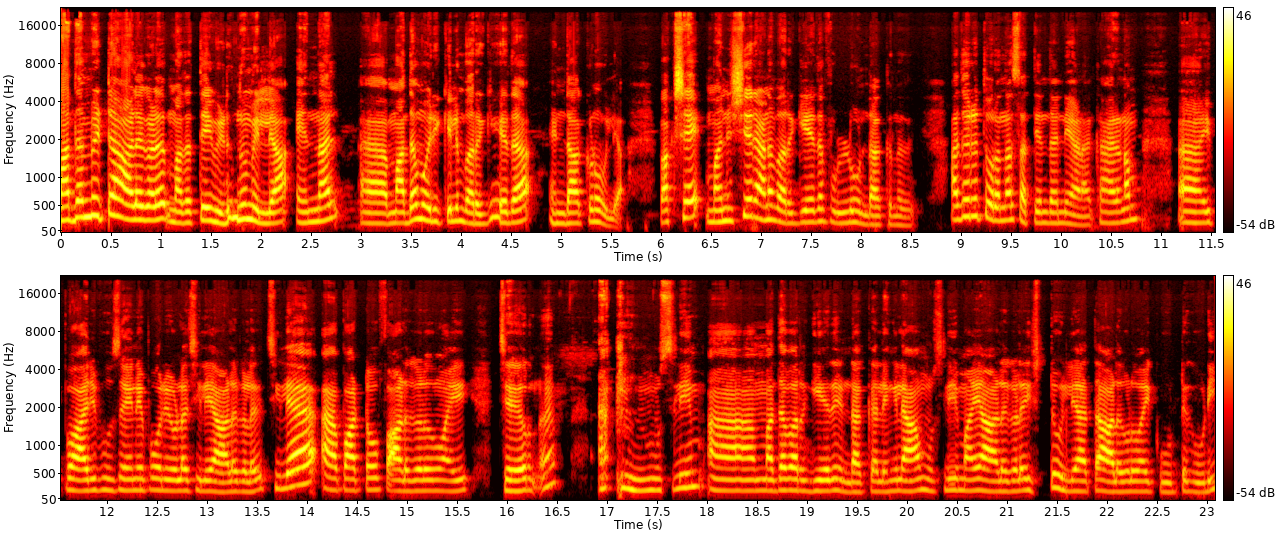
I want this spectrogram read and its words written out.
മതം വിട്ട ആളുകൾ മതത്തെ വിടുന്നുമില്ല. എന്നാൽ മതം ഒരിക്കലും വർഗീയത ഉണ്ടാക്കണമില്ല പക്ഷേ മനുഷ്യരാണ് വർഗീയത ഫുള്ളും ഉണ്ടാക്കുന്നത്. അതൊരു തുറന്ന സത്യം തന്നെയാണ്. കാരണം ഇപ്പോൾ ആരിഫ് ഹുസൈനെ പോലെയുള്ള ചില ആളുകൾ ചില പാർട്ട് ഓഫ് ആളുകളുമായി ചേർന്ന് മുസ്ലിം മതവർഗീയത ഉണ്ടാക്കുക അല്ലെങ്കിൽ ആ മുസ്ലിമായ ആളുകളെ ഇഷ്ടമില്ലാത്ത ആളുകളുമായി കൂട്ടുകൂടി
